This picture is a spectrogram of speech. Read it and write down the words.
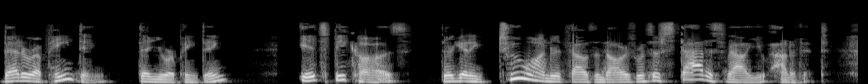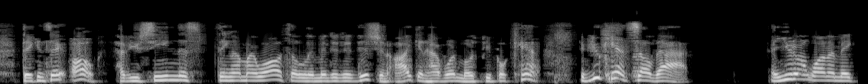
better a painting than your painting. It's because they're getting $200,000 worth of status value out of it. They can say, oh, have you seen this thing on my wall? It's a limited edition. I can have one. Most people can't. If you can't sell that and you don't want to make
